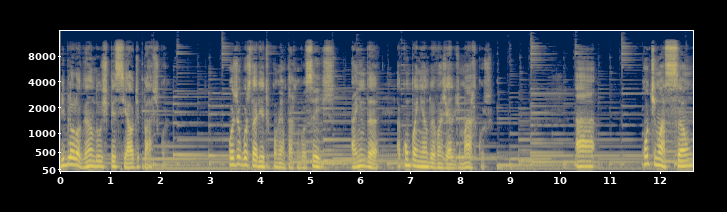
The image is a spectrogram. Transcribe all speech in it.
Bibliologando o especial de Páscoa. Hoje eu gostaria de comentar com vocês, ainda acompanhando o Evangelho de Marcos, a continuação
